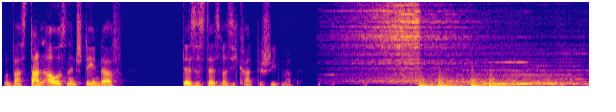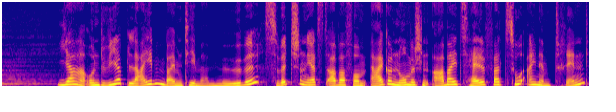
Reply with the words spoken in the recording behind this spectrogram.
Und was dann außen entstehen darf, das ist das, was ich gerade beschrieben habe. Ja, und wir bleiben beim Thema Möbel, switchen jetzt aber vom ergonomischen Arbeitshelfer zu einem Trend,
